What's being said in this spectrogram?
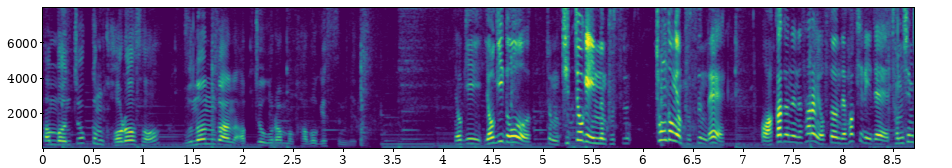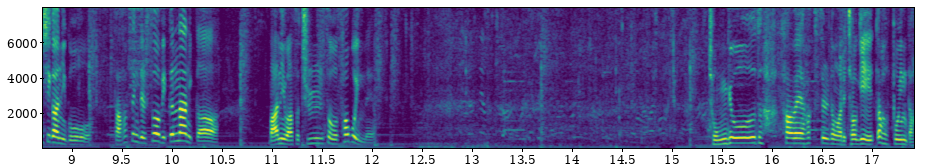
한번 조금 걸어서 문원관 앞쪽으로 한번 가보겠습니다. 여기 여기도 좀 뒤쪽에 있는 부스 총동현 부스인데 어, 아까 전에는 사람이 없었는데 확실히 이제 점심 시간이고 다 학생들 수업이 끝나니까 많이 와서 줄서 서고 있네요. 종교 사회 학술 동아리 저기 딱 보인다.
